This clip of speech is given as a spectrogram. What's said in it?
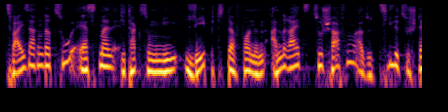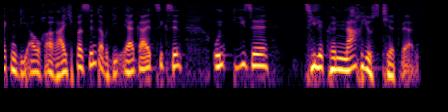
Zwei Sachen dazu. Erstmal, die Taxonomie lebt davon, einen Anreiz zu schaffen, also Ziele zu stecken, die auch erreichbar sind, aber die ehrgeizig sind. Und diese Ziele können nachjustiert werden.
